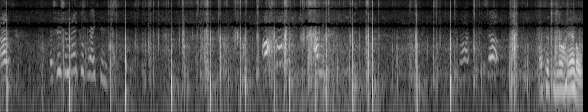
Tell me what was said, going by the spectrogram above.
Uh, hit some ankle breakers. Oh, I'm... Bro, I think it's up. Let's hit some no handles.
